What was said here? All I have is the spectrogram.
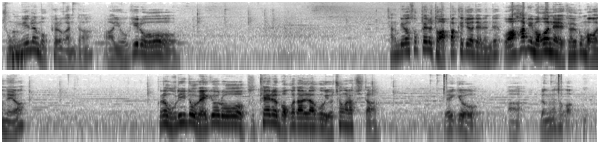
종리를 목표로 간다. 아 여기로 장비가 소패를 더 압박해줘야 되는데 와 합의 먹었네. 결국 먹었네요. 그럼 우리도 외교로 부캐를 먹어달라고 요청을 합시다. 외교 아 명령서가 없네.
